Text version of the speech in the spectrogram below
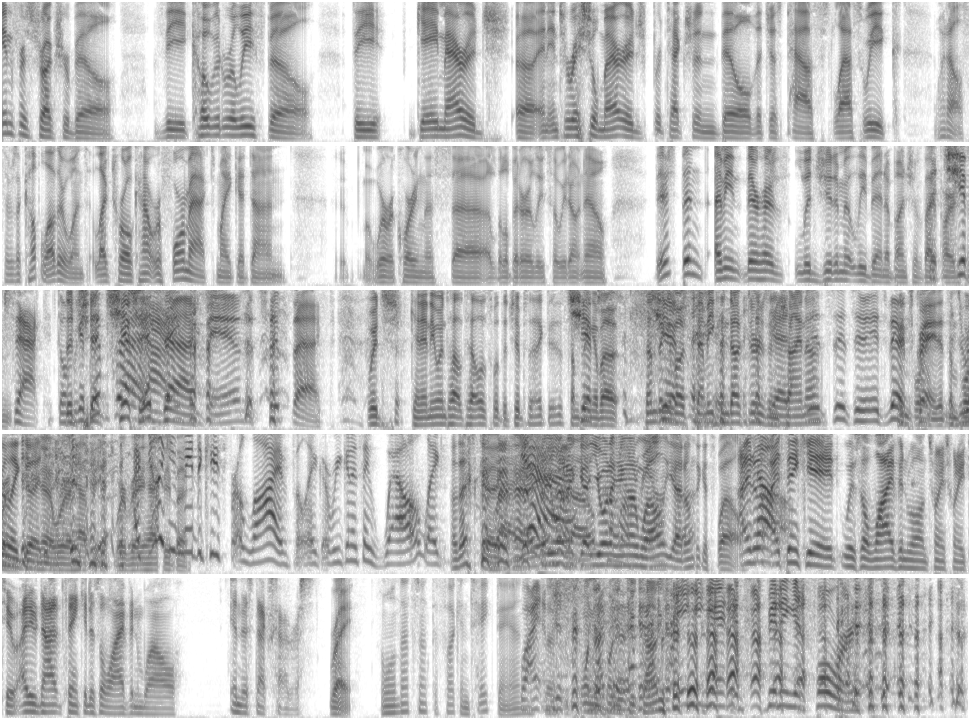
Infrastructure bill, the COVID relief bill, the gay marriage, uh, an interracial marriage protection bill that just passed last week. What else? There's a couple other ones. Electoral Count Reform Act might get done. We're recording this uh, a little bit early, so we don't know. There's been, I mean, there has legitimately been a bunch of bipartisan. The bipartisan. Chips Act. Don't the forget Chips, the Chips Act. Act. Dan, the Chips Act. Which can anyone tell, tell us what the Chips Act is? Something Chips. about something about semiconductors in Yeah, China. It's it's it's, very It's important. great. It's, It's important. really good. Yeah, we're happy. We're I very feel happy. like you made the case for alive, but like, are we gonna say well? Like, Oh, that's good. Yeah. You want to you want to hang on, on well? Priyanka. Yeah, I don't think it's well. I don't. No. I think it was alive and well in 2022. I do not think it is alive and well in this next Congress. right. Well, that's not the fucking take, Dan. Well, I- It's I'm a just 2022 I'm Congress. taking it and spinning it forward.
